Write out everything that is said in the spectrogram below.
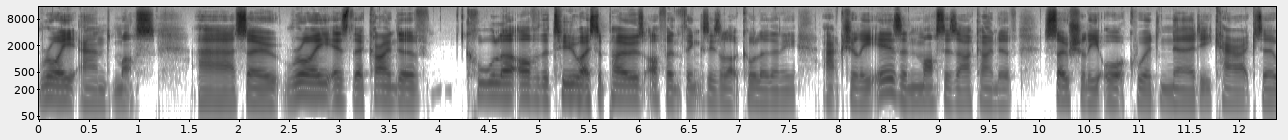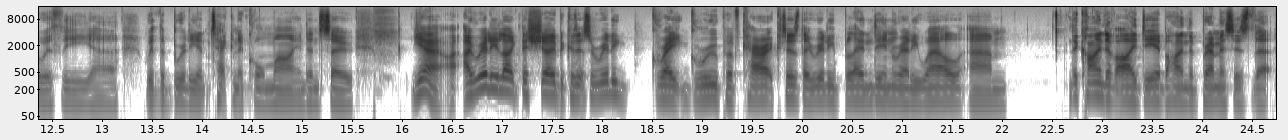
Roy and Moss. Uh, so Roy is the kind of cooler of the two, I suppose. Often thinks he's a lot cooler than he actually is, and Moss is our kind of socially awkward, nerdy character with the uh, with the brilliant technical mind. And so, yeah, I, I really like this show because it's a really great group of characters. They really blend in really well. Um, the kind of idea behind the premise is that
